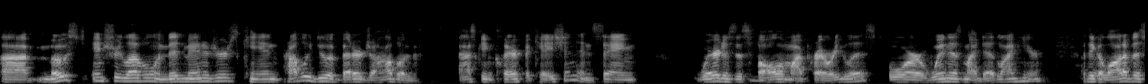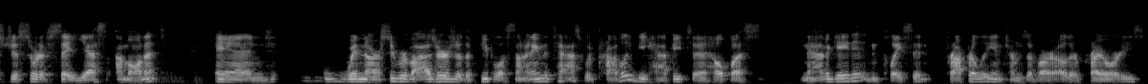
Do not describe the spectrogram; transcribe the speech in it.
Uh, most entry level and mid managers can probably do a better job of asking clarification and saying, where does this fall on my priority list? Or when is my deadline here? I think a lot of us just sort of say, yes, I'm on it. And when our supervisors or the people assigning the task would probably be happy to help us navigate it and place it properly in terms of our other priorities.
